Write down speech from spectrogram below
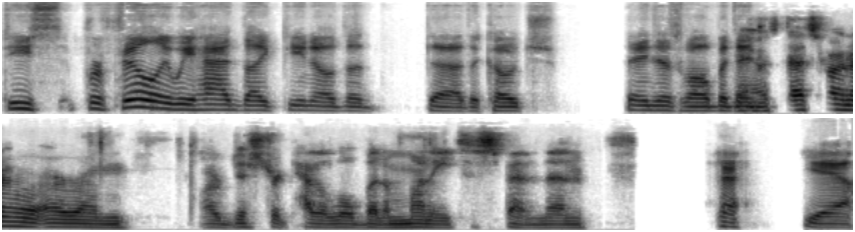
DC, for Philly we had like you know the the the coach things as well. But then that's, that's when our, our um our district had a little bit of money to spend then. yeah.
